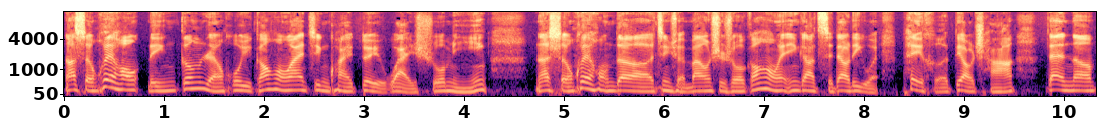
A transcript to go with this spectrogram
那沈慧红、林耕仁呼吁高虹安尽快对外说明。那沈慧红的竞选办公室说，高虹安应该要辞掉立委，配合调查。但呢，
